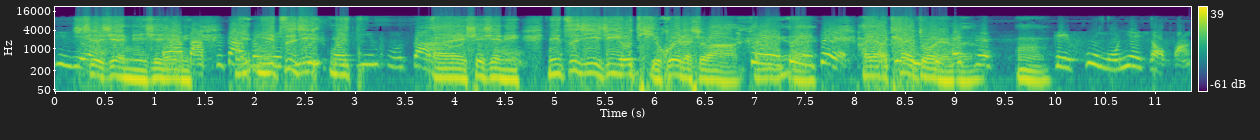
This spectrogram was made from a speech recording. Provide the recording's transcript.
谢谢，谢谢你，谢谢你。大慈大悲，你你自己观音菩萨，哎，谢谢你，你自己已经有体会了是吧？对很对对，哎呀，太多人了，嗯，给父母念小房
